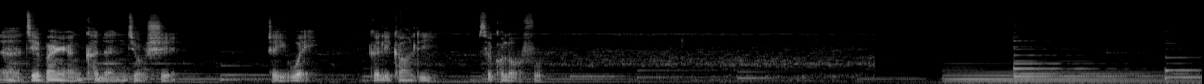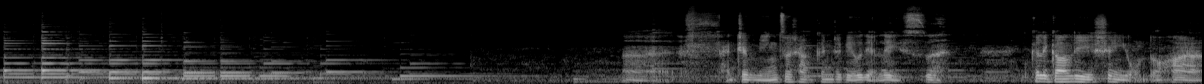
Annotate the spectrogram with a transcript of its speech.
呃，接班人可能就是这一位格里高利·索科洛夫。这名字上跟这个有点类似。格里高利圣咏的话，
